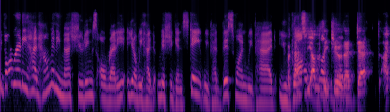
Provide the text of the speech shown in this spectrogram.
we've already had how many mass shootings already? You know, we had Michigan State, we've had this one, we've had you. But that's the other thing too. That de- I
